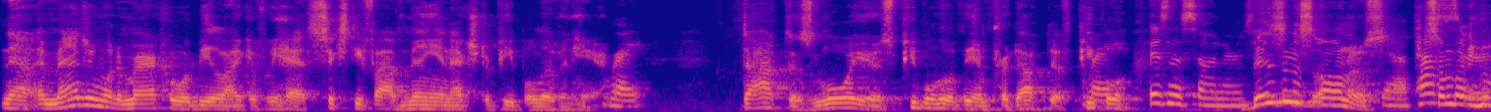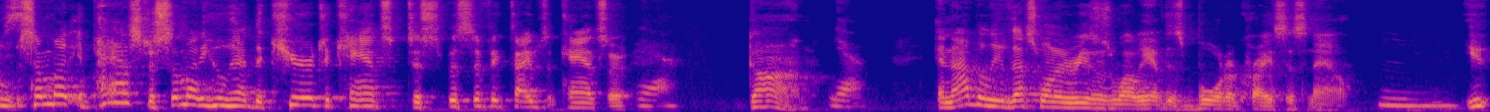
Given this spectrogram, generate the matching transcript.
Now, imagine what America would be like if we had 65 million extra people living here. Right. Doctors, lawyers, people who are being productive, people right. Business owners. business owners Yeah, somebody who somebody a pastor somebody who had the cure to cancer to specific types of cancer Yeah. gone Yeah. and i believe that's one of the reasons why we have this border crisis now Hmm. you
